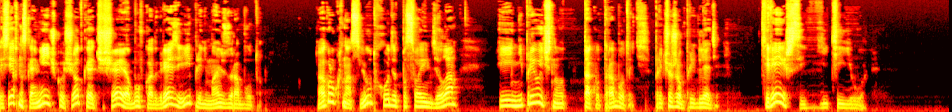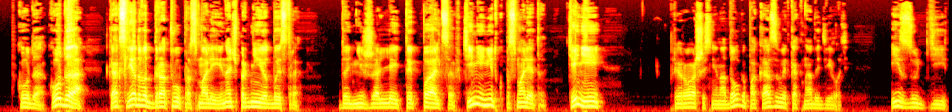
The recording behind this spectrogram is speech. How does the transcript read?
Присев на скамеечку, щеткой очищаю обувку от грязи и принимаюсь за работу. Вокруг нас люд ходят по своим делам, и непривычно вот так вот работать при чужом пригляде. Теряешься, идти его. Куда? Куда? Как следовать дратву просмоли, иначе прогниет быстро. Да не жалей ты пальцев. Тяни нитку по смоле-то. Тяни. Прервавшись ненадолго, показывает, как надо делать. И зудит,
